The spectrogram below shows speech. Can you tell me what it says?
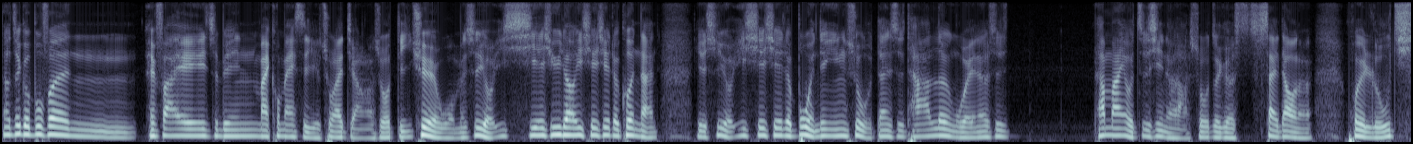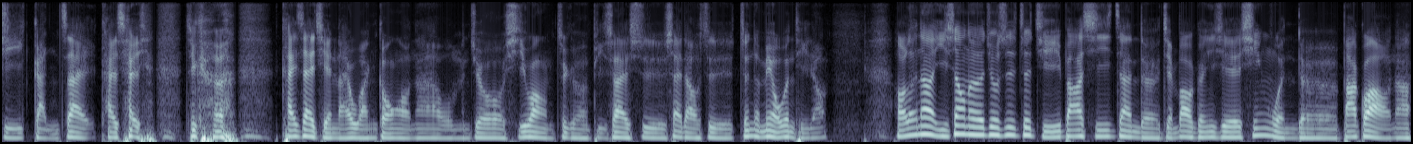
那这个部分 FIA 这边 Michael Masi 也出来讲了，说的确我们是有一些遇到一些些的困难，也是有一些些的不稳定因素，但是他认为呢是。他蛮有自信的啦，说这个赛道呢会如期赶在开赛这个开赛前来完工哦。那我们就希望这个比赛是赛道是真的没有问题的。好了，那以上呢就是这集巴西站的简报跟一些新闻的八卦哦。那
